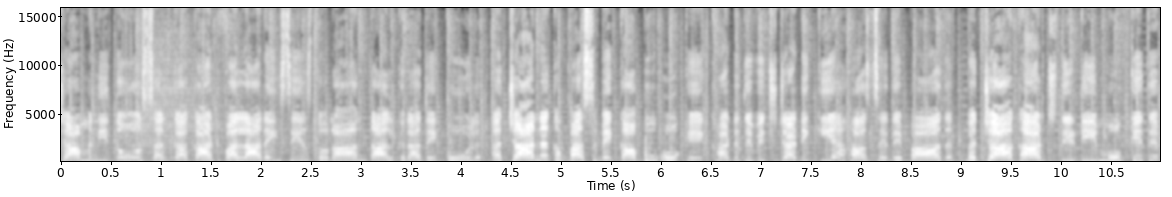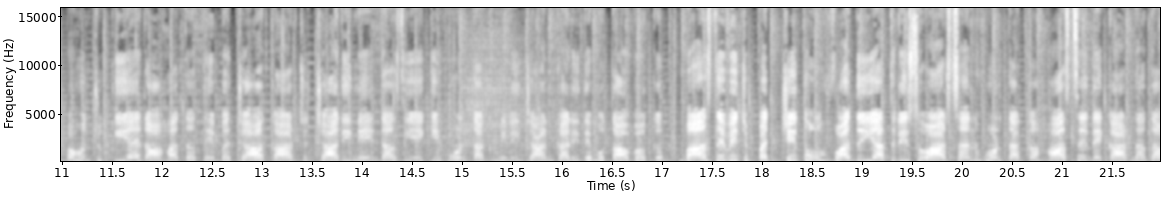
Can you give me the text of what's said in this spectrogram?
ਜਾਮਨੀ ਤੋਂ ਸਰਕਾ ਘਾਟ ਵੱਲ ਆ ਰਹੀ ਸੀ। ਇਸ ਦੌਰਾਨ ਤਾਲਕਰਾ ਦੇ ਕੋਲ ਅਚਾਨਕ ਬੱਸ ਬੇਕਾਬੂ ਹੋ ਕੇ ਖੱਡ ਦੇ ਵਿੱਚ ਜਾ ਡਿੱਗੀ ਹੈ। ਹਾਦਸੇ ਦੇ ਬਾਅਦ ਬਚਾਅ ਕਾਰਜ ਦੀ ਟੀਮ ਮੌਕੇ ਤੇ ਪਹੁੰਚ ਚੁੱਕੀ ਹੈ। ਰਾਹਤ ਅਤੇ ਬਚਾਅ ਕਾਰਜ ਜਾਰੀ ਨੇ। ਦੱਸਦੀਏ ਕਿ ਹੁਣ ਤੱਕ ਮਿਲੀ ਜਾਣਕਾਰੀ ਦੇ ਮੁਤਾਬਕ ਬੱਸ ਦੇ ਵਿੱਚ 25 ਤੋਂ ਵੱਧ ਯਾਤਰੀ ਸਵਾਰ ਸਨ। ਹੁਣ ਤੱਕ ਹਾਦਸੇ ਦੇ ਕਾਰਨਾਂ ਦਾ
